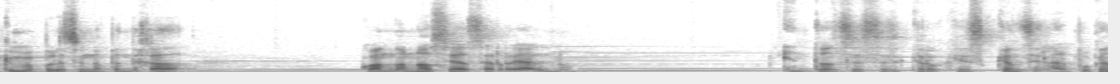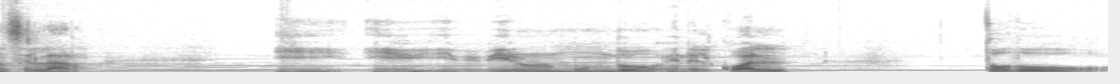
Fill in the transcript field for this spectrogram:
que me parece una pendejada cuando no se hace real, ¿no? Entonces creo que es cancelar por cancelar y, vivir en un mundo en el cual todo,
